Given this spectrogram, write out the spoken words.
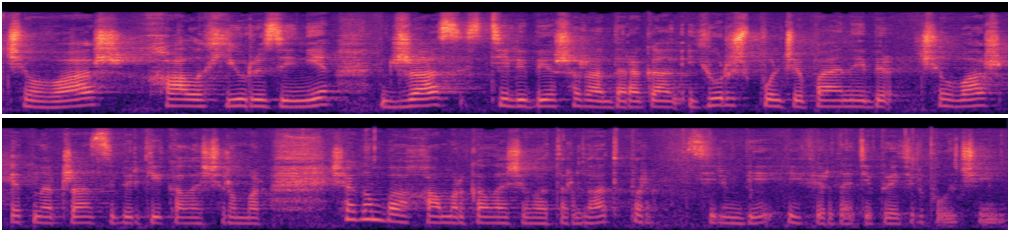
Чаваш халық юрызине джаз стилебе шарандараган юрыш польче паяны бир чаваш этно джаз берги калашырмар. Шагымба хамыр калашыва тұрлады бір сирімбе эфирда депретел получейін.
